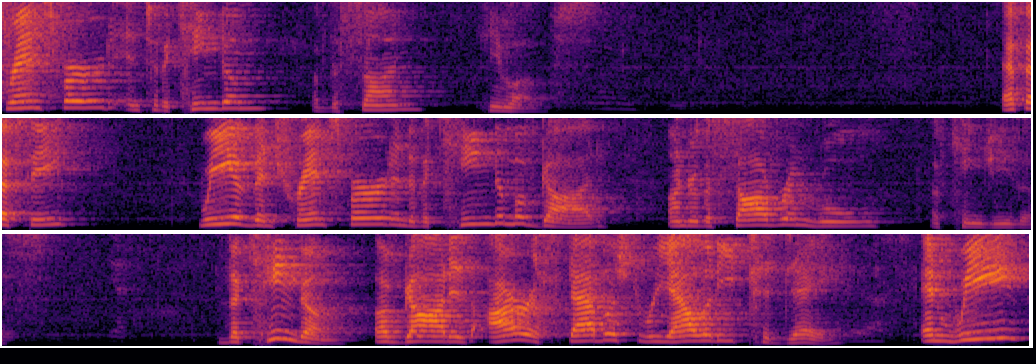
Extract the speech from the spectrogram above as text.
transferred into the kingdom of the Son he loves. FFC, we have been transferred into the kingdom of God under the sovereign rule of King Jesus. Yes. The kingdom of God is our established reality today. And we,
